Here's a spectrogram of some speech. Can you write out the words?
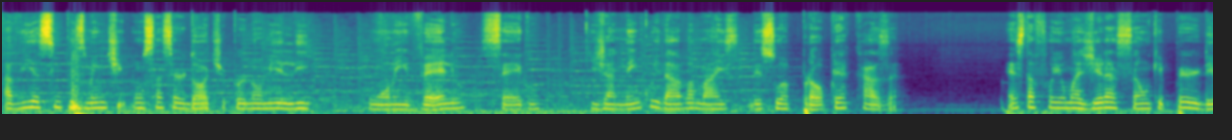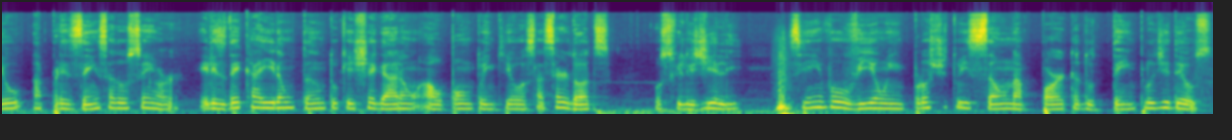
Havia simplesmente um sacerdote por nome Eli, um homem velho, cego, que já nem cuidava mais de sua própria casa. Esta foi uma geração que perdeu a presença do Senhor. Eles decaíram tanto que chegaram ao ponto em que os sacerdotes, os filhos de Eli, se envolviam em prostituição na porta do templo de Deus.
